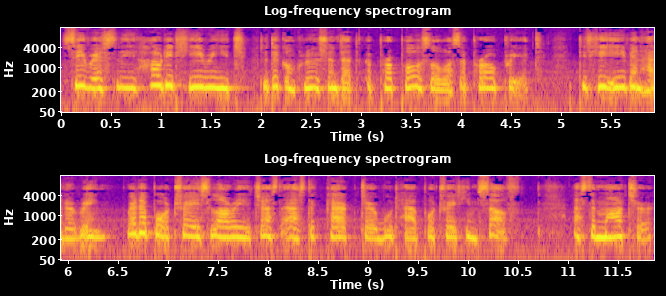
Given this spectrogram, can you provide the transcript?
Seriously, how did he reach to the conclusion that a proposal was appropriate? Did he even have a ring? Greta portrays Laurie just as the character would have portrayed himself, as the martyr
